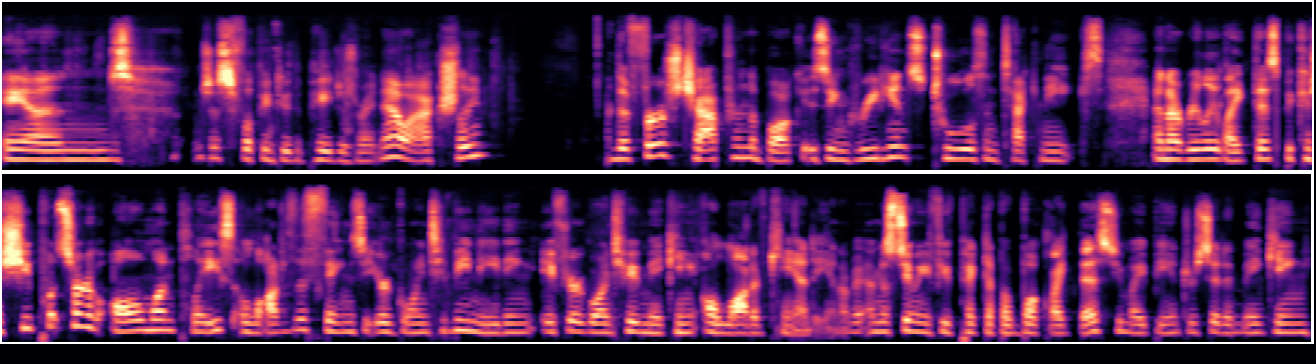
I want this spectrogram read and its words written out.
and just flipping through the pages right now. Actually, the first chapter in the book is ingredients, tools, and techniques. And I really like this because she puts sort of all in one place a lot of the things that you're going to be needing if you're going to be making a lot of candy. And I'm assuming if you've picked up a book like this, you might be interested in making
